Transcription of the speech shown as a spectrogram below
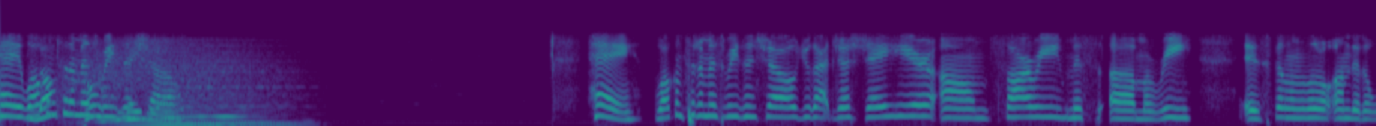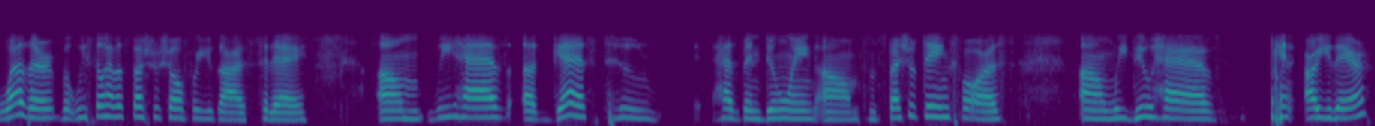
Hey, welcome to the Miss Reason Show. Hey, welcome to the Miss Reason Show. You got Just Jay here. Um, sorry, Miss uh, Marie is feeling a little under the weather, but we still have a special show for you guys today. Um, we have a guest who has been doing um, some special things for us. Um, we do have. Can, are you there?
